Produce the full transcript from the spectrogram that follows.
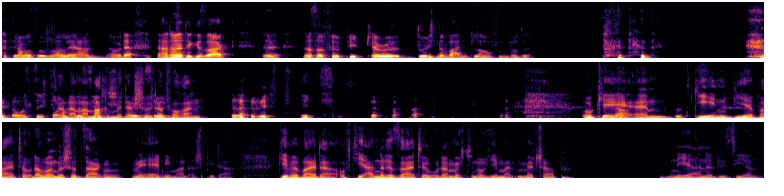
Der muss das noch lernen. Aber der, der hat heute gesagt, äh, dass er für Pete Carroll durch eine Wand laufen würde. da musste ich doch Soll er mal machen mit der Schulter voran. Richtig. Okay, Ja, ähm, gehen wir weiter. Oder wollen wir schon sagen, nee, wir machen das später. Gehen wir weiter auf die andere Seite oder möchte noch jemand ein Matchup näher analysieren?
